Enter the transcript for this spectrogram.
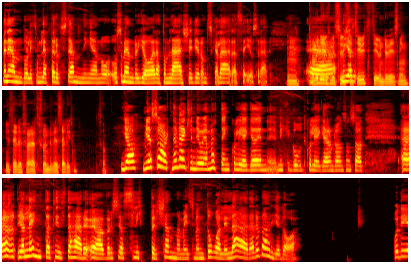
men ändå liksom lättar upp stämningen och, och som ändå gör att de lär sig det de ska lära sig och sådär. Mm. Ja, men det är liksom ett Eh, men jag- substitut till undervisning istället för att få undervisa liksom. Så. Ja, men jag saknar verkligen det och jag mötte en kollega, en eh, mycket god kollega häromdagen som sa att eh, jag längtar tills det här är över så jag slipper känna mig som en dålig lärare varje dag. Och det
